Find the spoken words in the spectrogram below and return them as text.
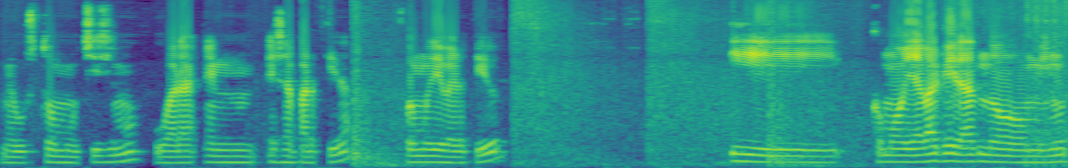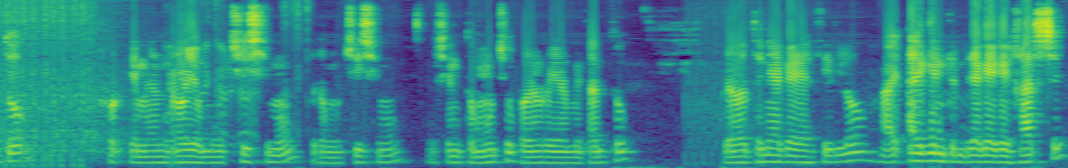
Me gustó muchísimo jugar en esa partida, fue muy divertido. Y como ya va quedando un minuto, porque me enrollo muchísimo, pero muchísimo. Lo siento mucho por enrollarme tanto. Pero tenía que decirlo. Alguien tendría que quejarse.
